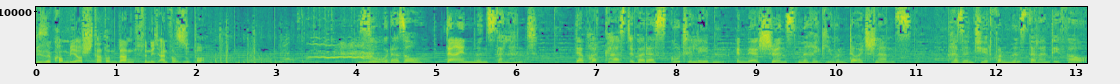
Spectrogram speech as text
Diese Kombi aus Stadt und Land finde ich einfach super. So oder so, dein Münsterland. Der Podcast über das gute Leben in der schönsten Region Deutschlands. Präsentiert von Münsterland e.V.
